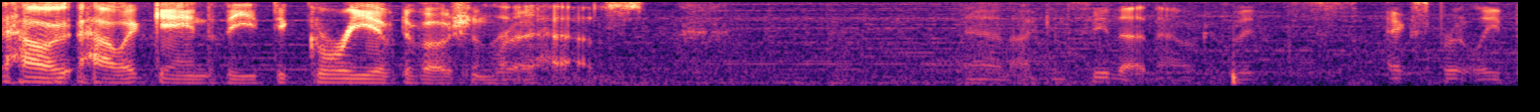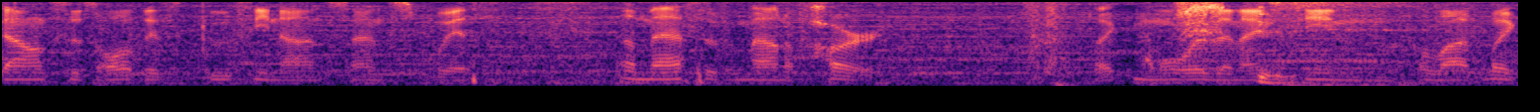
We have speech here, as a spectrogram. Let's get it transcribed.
how how it gained the degree of devotion that it has. And I can see that now because it expertly balances all this goofy nonsense with a massive amount of heart. Like more than I've seen a lot. Like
